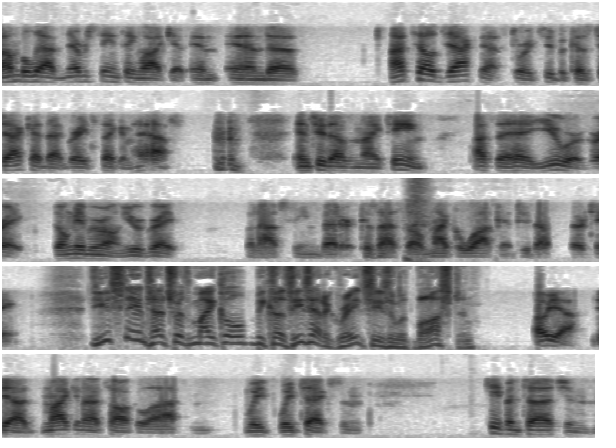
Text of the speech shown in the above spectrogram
unbelievable. I've never seen anything like it. And and uh, I tell Jack that story too because Jack had that great second half in 2019. I say, hey, you were great. Don't get me wrong, you were great, but I've seen better because I saw Michael Wacha in 2013. Do you stay in touch with Michael because he's had a great season with Boston? Oh yeah, yeah. Mike and I talk a lot. We we text and keep in touch and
